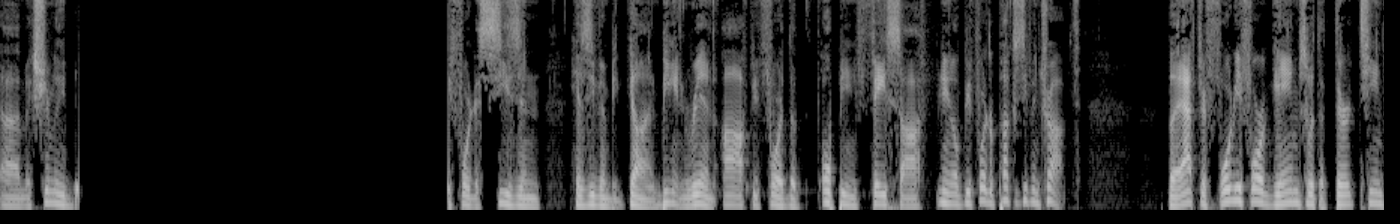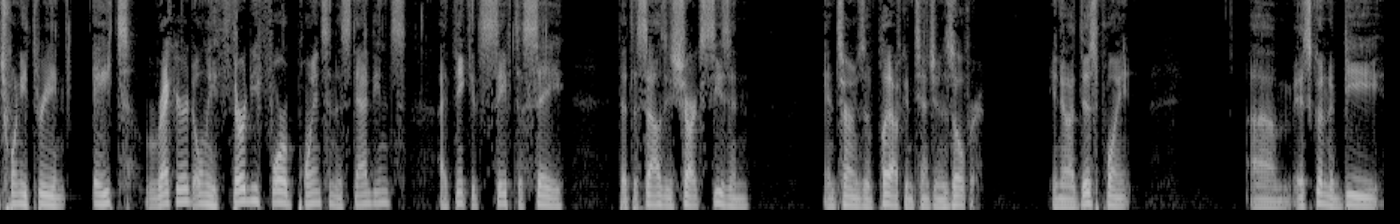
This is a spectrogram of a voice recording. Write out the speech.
um, extremely before the season has even begun, being written off before the opening face-off, you know, before the puck is even dropped. But after 44 games with a 13, 23, and eight record, only 34 points in the standings, I think it's safe to say that the Jose Sharks season, in terms of playoff contention, is over. You know, at this point, um, it's going to be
